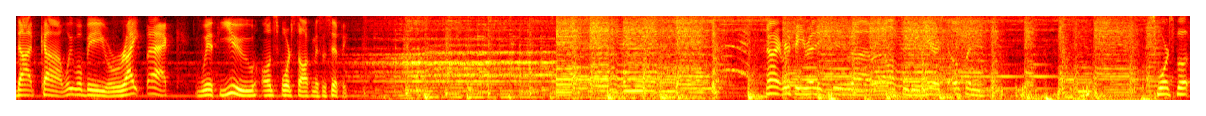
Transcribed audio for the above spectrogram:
ParamountSports.com. We will be right back with you on Sports Talk Mississippi. All right, Rippy, you ready to uh, run off to the nearest open sports book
